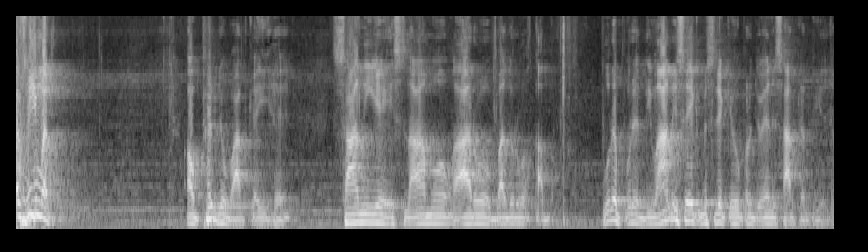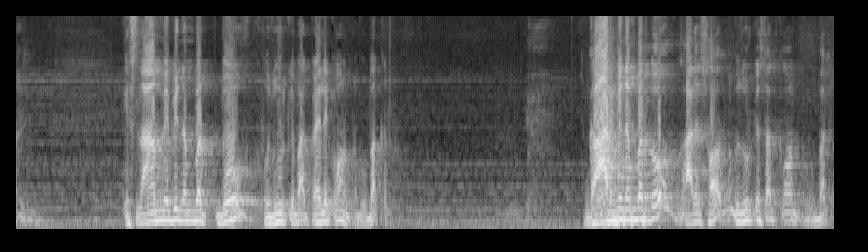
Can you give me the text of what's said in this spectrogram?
अजीमत। और फिर जो बात कही है, सानिय इस्लामो गारो बदर कब्र। पूरे पूरे दीवान से एक मिसरे के ऊपर जो है निसार कर दिए जाए। इस्लाम में भी नंबर दो, हुजूर के बाद पहले कौन? अबू बकर। गार में नंबर दो गार सौर में हुजूर के साथ कौन? Abu Bakr.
